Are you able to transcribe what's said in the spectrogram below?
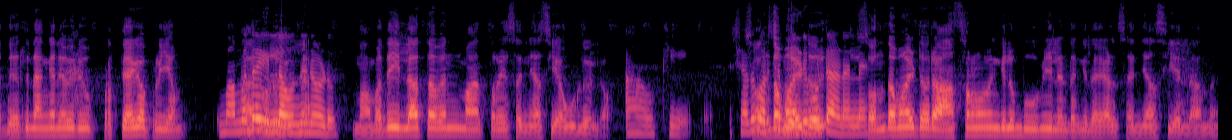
അദ്ദേഹത്തിന് അങ്ങനെ ഒരു പ്രത്യേക പ്രിയം മമതയില്ല ഒന്നിനോടും. മമതയില്ലാത്തവൻ മാത്രമേ സന്യാസിയാവുള്ളൂല്ലോ സ്വന്തമായിട്ട് സ്വന്തമായിട്ട് ഒരു ആശ്രമമെങ്കിലും ഭൂമിയിലുണ്ടെങ്കിൽ അയാൾ സന്യാസിയല്ല എന്ന്.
